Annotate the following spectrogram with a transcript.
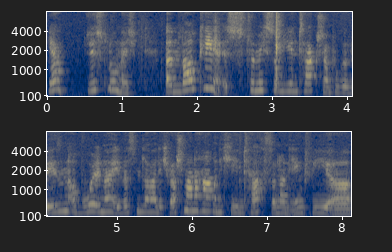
Ja, süß-blumig. Ähm, war okay. Ist für mich so ein Jeden-Tag-Shampoo gewesen. Obwohl, ne, ihr wisst mittlerweile, ich wasche meine Haare nicht jeden Tag, sondern irgendwie äh,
